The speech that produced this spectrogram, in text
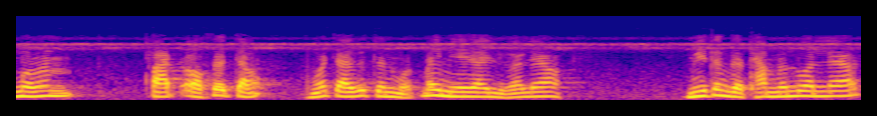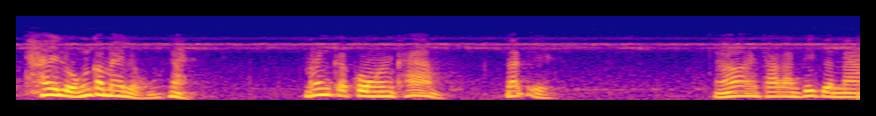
เมื่อมันปัดออกซะจากหัวใจซะจนหมด ไม่มีอะไรเหลือแล้ว มีตั้งแต่ทำล้วนๆแล้วให้หลงก็ไม่หลงนั่นมันกระโกงกันข้ามนั่นเองเนาะพากันพิจารณา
